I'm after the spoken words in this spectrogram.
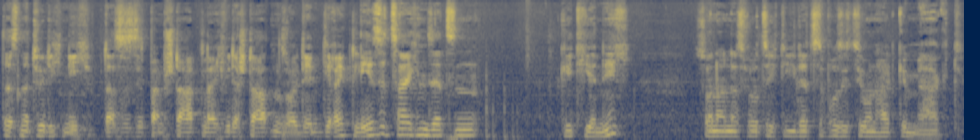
das natürlich nicht, dass es beim Start gleich wieder starten soll. Denn direkt Lesezeichen setzen geht hier nicht, sondern es wird sich die letzte Position halt gemerkt.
